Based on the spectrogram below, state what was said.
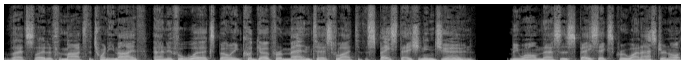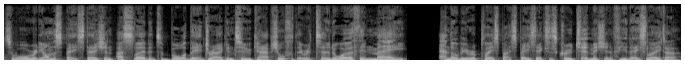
That's slated for March the 29th, and if it works, Boeing could go for a manned test flight to the space station in June. Meanwhile, NASA's SpaceX Crew 1 astronauts who are already on the space station are slated to board their Dragon 2 capsule for their return to Earth in May, and they'll be replaced by SpaceX's Crew 2 mission a few days later.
